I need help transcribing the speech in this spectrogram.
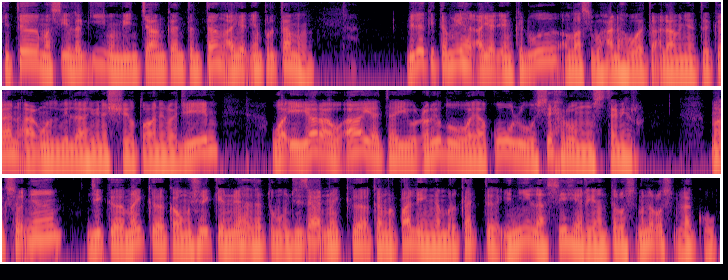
kita masih lagi membincangkan tentang ayat yang pertama. Bila kita melihat ayat yang kedua, Allah Subhanahu wa taala menyatakan a'udzubillahi minasyaitonirrajim wa iyyarau ayatan yu'ridu wa yaqulu sihrun mustamir. Maksudnya, jika mereka kaum musyrikin melihat satu mukjizat, mereka akan berpaling dan berkata, inilah sihir yang terus-menerus berlaku.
